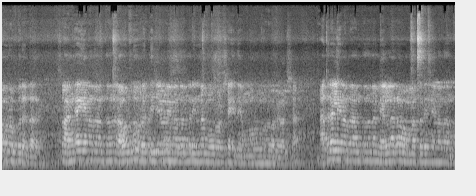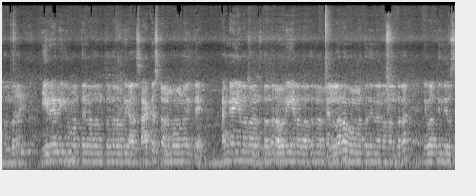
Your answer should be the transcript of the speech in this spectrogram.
ಅವರೊಬ್ಬರು ಇದ್ದಾರೆ. ಸೊ ಹಂಗಾಗಿ ಏನದ ಅಂತಂದ್ರೆ ಅವ್ರದ್ದು ವೃತ್ತಿ ಜೀವನ ಏನದ ಅಂದ್ರೆ ಇನ್ನ ಮೂರು ವರ್ಷ ಇದೆ, ಮೂರು, ಮೂರುವರೆ ವರ್ಷ. ಅದರಲ್ಲಿ ಏನದ ಅಂತಂದ್ರೆ ನಮ್ಮೆಲ್ಲರ ಒಮ್ಮತದಿಂದ ಏನದ ಅಂತಂದ್ರೆ ಹಿರಿಯರಿಗೂ ಮತ್ತೆ ಏನದ ಅಂತಂದ್ರೆ ಅವ್ರಿಗೆ ಸಾಕಷ್ಟು ಅನುಭವನೂ ಇದೆ. ಹಂಗಾಗಿ ಏನದ ಅಂತಂದ್ರೆ ಅವ್ರಿಗೆ ಏನದ ಅಂದ್ರೆ ನಮ್ಮೆಲ್ಲರ ಒಮ್ಮತದಿಂದ ಅಂದ್ರೆ ಇವತ್ತಿನ ದಿವಸ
